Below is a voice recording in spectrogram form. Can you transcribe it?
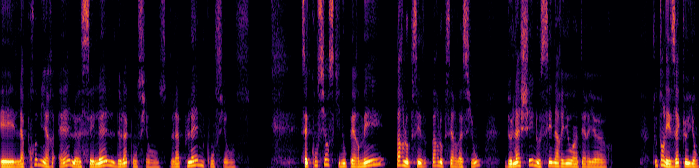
Et la première aile, c'est l'aile de la conscience, de la pleine conscience. Cette conscience qui nous permet, par l'observation, de lâcher nos scénarios intérieurs, tout en les accueillant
